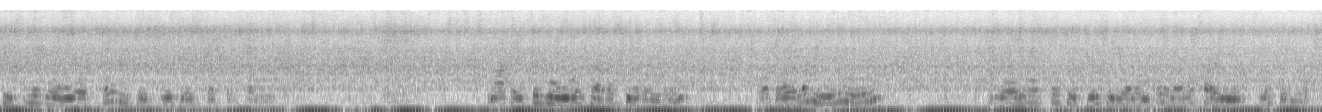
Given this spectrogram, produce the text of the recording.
చట్నీ గోంగూరతో ఈ చట్నీ చేసి పెట్టేస్తాను. నాకైతే గోంగూర తెరసిన రెండు ఒకవేళ మీరు గోంగూరతో చట్నీ చేయాలంటే ఇలాగ ఫైవ్ మినిట్స్లో చేయవచ్చు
